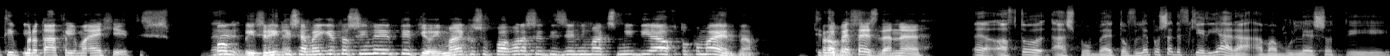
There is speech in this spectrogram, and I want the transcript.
τι πρωτάθλημα έχει. Τις... Ναι, η τρίτη σε μέγεθος είναι τέτοιο. Η Microsoft που αγόρασε τη Zenimax Media 8,1. Τι Bethesda, ναι. Ε, αυτό ας πούμε το βλέπω σαν ευκαιριάρα άμα μου λες ότι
